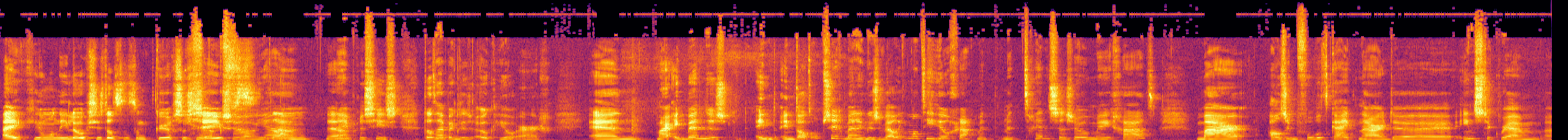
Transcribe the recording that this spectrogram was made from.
eigenlijk helemaal niet logisch is dat het een cursus Is ook heeft, zo, ja. dan ja. Nee, precies. Dat heb ik dus ook heel erg. En, maar ik ben dus, in, in dat opzicht ben ik dus wel iemand die heel graag met, met trends en zo meegaat. Maar als ik bijvoorbeeld kijk naar de Instagram eh,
